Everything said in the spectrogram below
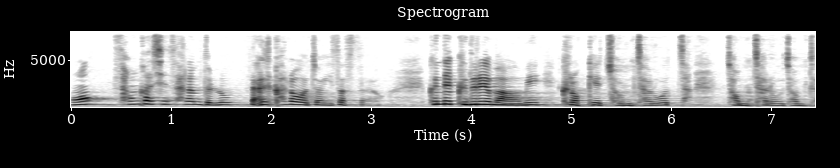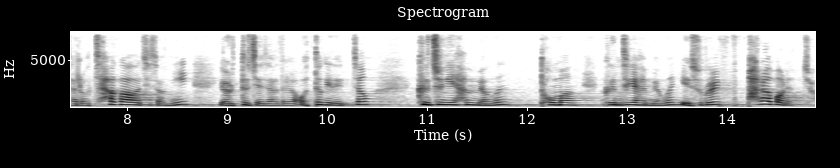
어? 성가신 사람들로 날카로워져 있었어요. 근데 그들의 마음이 그렇게 점차로 차, 점차로 점차로 차가워지더니 열두 제자들 어떻게 됐죠? 그 중에 한 명은 도망, 그 중에 한 명은 예수를 팔아버렸죠.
